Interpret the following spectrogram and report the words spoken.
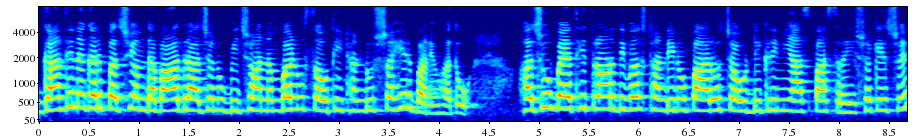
ગાંધીનગર પછી અમદાવાદ રાજ્યનું બીજા નંબરનું સૌથી ઠંડુ શહેર બન્યું હતું. હજુ બેથી ત્રણ દિવસ ઠંડીનો પારો ચૌદ ડિગ્રીની આસપાસ રહી શકે છે.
